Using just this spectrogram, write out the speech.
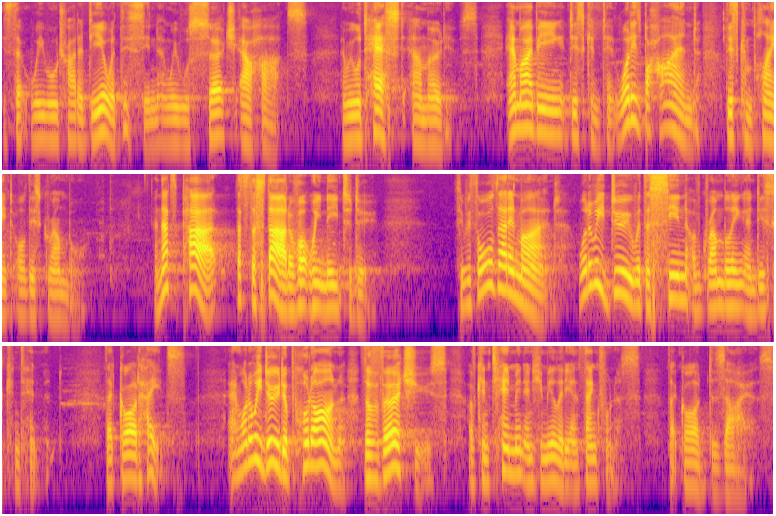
is that we will try to deal with this sin and we will search our hearts and we will test our motives. Am I being discontent? What is behind this complaint or this grumble? And that's part, that's the start of what we need to do. See, with all that in mind, what do we do with the sin of grumbling and discontentment? that God hates? And what do we do to put on the virtues of contentment and humility and thankfulness that God desires?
